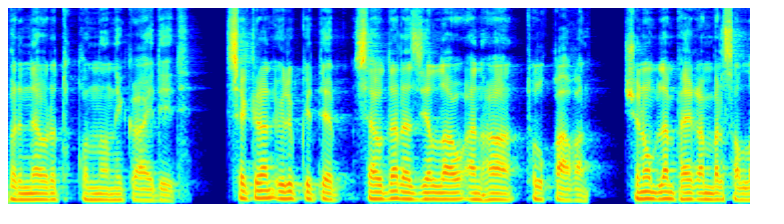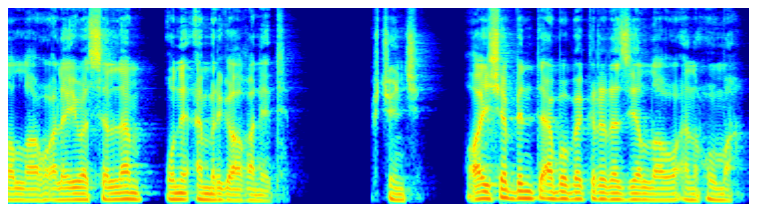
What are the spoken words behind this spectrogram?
bir navra tuqqunning nikohida edi. Sakran o'lib ketib, Savda radhiyallohu anha tul qolgan. Shuning bilan payg'ambar sallallohu alayhi va sallam uni amrga olgan edi. 3. Oysha binti Abu Bakr radhiyallohu anhuma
